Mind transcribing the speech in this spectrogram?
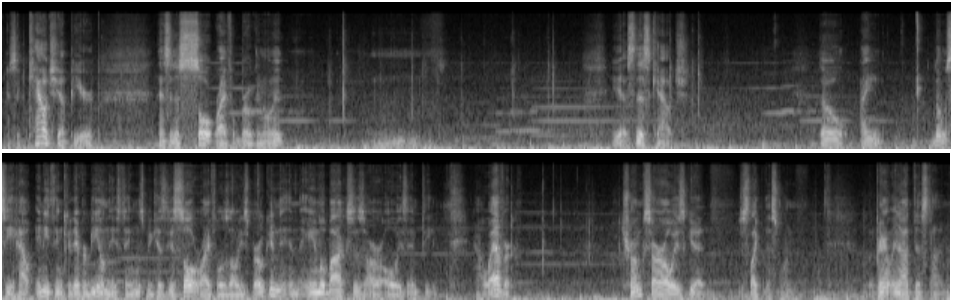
there's a couch up here Has an assault rifle broken on it. Mm. Yes, this couch. Though I don't see how anything could ever be on these things because the assault rifle is always broken and the ammo boxes are always empty. However, trunks are always good, just like this one. But apparently not this time.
